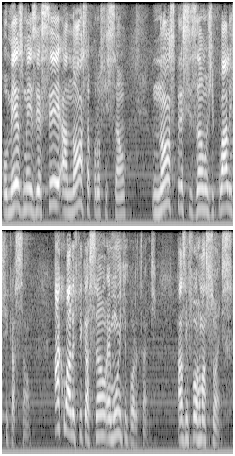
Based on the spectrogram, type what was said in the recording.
ou mesmo exercer a nossa profissão, nós precisamos de qualificação. A qualificação é muito importante. As informações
